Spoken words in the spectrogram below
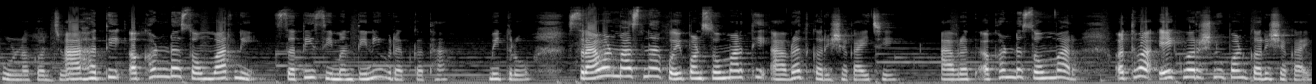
પૂર્ણ કરજો. આ હતી અખંડ સોમવારની સતી સીમંતીની વ્રત કથા મિત્રો, શ્રાવણ માસના કોઈ પણ સોમવારથી આ વ્રત કરી શકાય છે. આ વ્રત અખંડ સોમવાર અથવા એક વર્ષનું પણ કરી શકાય.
